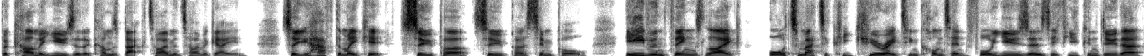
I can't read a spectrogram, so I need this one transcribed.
become a user that comes back time and time again. So you have to make it super super simple. Even things like automatically curating content for users if you can do that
